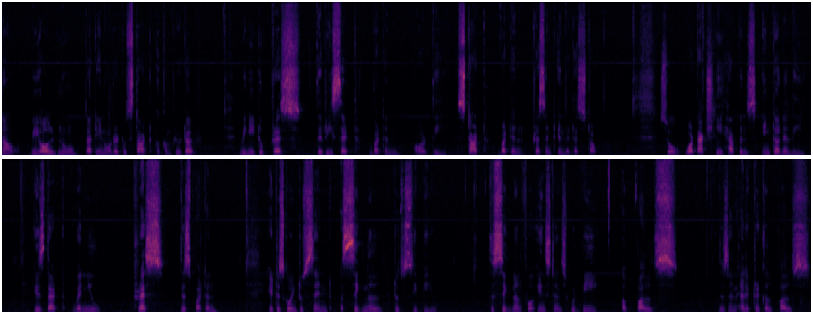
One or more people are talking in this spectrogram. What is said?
Now, we all know that in order to start a computer, we need to press the reset button or the start button present in the desktop. So, what actually happens internally is that when you press this button, it is going to send a signal to the CPU. This signal for instance would be a pulse, there is an electrical pulse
